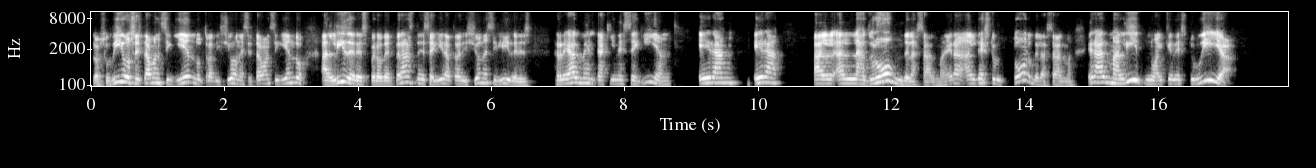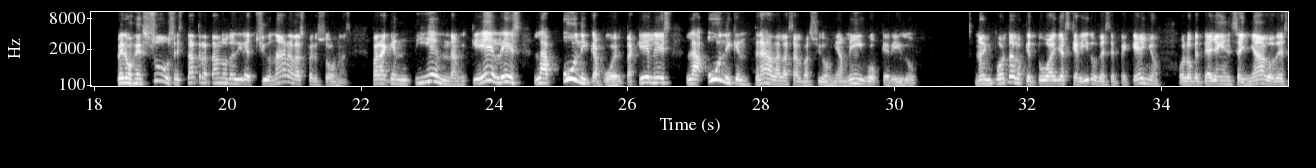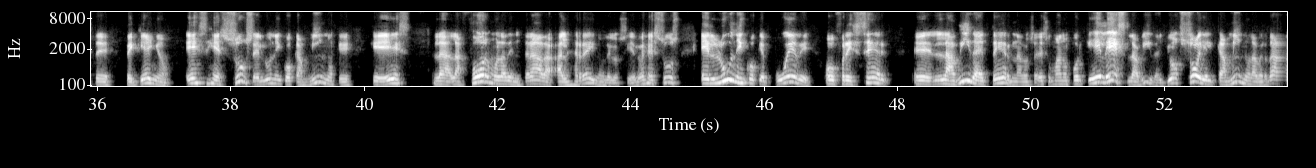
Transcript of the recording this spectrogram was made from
los judíos estaban siguiendo tradiciones, estaban siguiendo a líderes, pero detrás de seguir a tradiciones y líderes, realmente a quienes seguían eran, era al, al, ladrón de las almas, era al destructor de las almas, era al maligno, al que destruía. Pero Jesús está tratando de direccionar a las personas para que entiendan que Él es la única puerta, que Él es la única entrada a la salvación, mi amigo querido. No importa lo que tú hayas querido desde pequeño o lo que te hayan enseñado desde pequeño, es Jesús el único camino que, que es la, la fórmula de entrada al reino de los cielos. Es Jesús el único que puede ofrecer eh, la vida eterna a los seres humanos, porque Él es la vida. Yo soy el camino, la verdad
